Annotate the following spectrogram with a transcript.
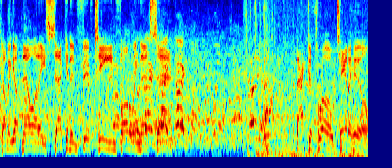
Coming up now on a second and 15 following that sack. Back to throw, Tannehill.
